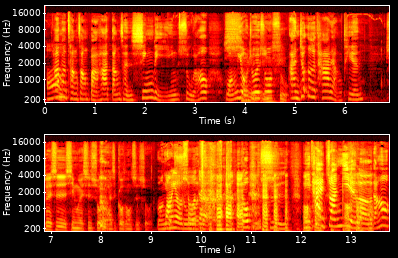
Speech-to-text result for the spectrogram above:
哦，他们常常把它当成心理因素，然后网友就会说啊，你就饿它两天。所以是行为师说的还是沟通师说的？网网友说说的 都不是，你太专业了。然后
